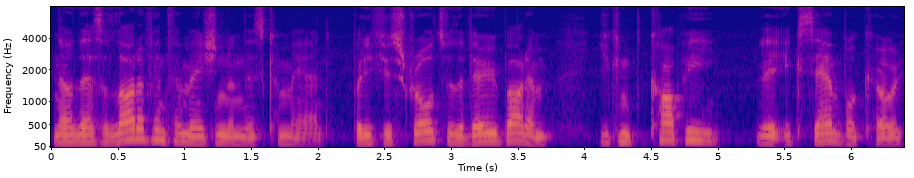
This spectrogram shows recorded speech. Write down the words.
Now there's a lot of information on this command, but if you scroll to the very bottom, you can copy the example code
